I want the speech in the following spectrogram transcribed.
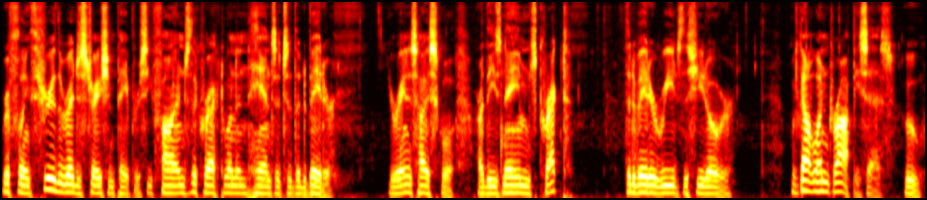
Riffling through the registration papers, he finds the correct one and hands it to the debater. Uranus High School. Are these names correct? The debater reads the sheet over. We've got one drop, he says. Who?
